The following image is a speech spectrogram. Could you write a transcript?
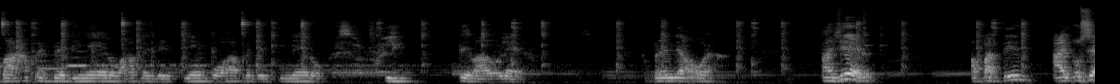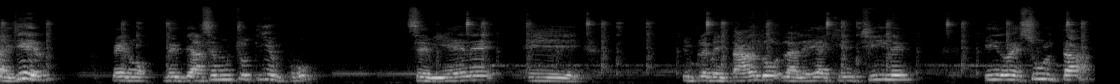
vas a perder dinero, vas a perder tiempo, vas a perder dinero y te va a doler aprende ahora. Ayer, a partir, o sea, ayer, pero desde hace mucho tiempo, se viene eh, implementando la ley aquí en Chile y resulta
